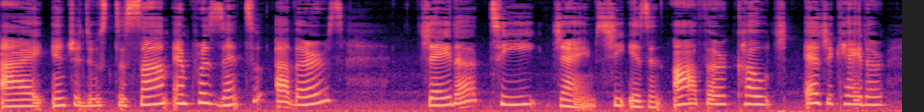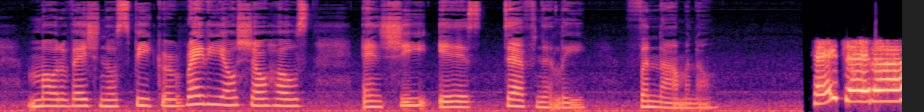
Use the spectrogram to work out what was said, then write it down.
I introduce to some and present to others Jayda T. James. She is an author, coach, educator, motivational speaker, radio show host, and she is definitely phenomenal. Hey, Jayda.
